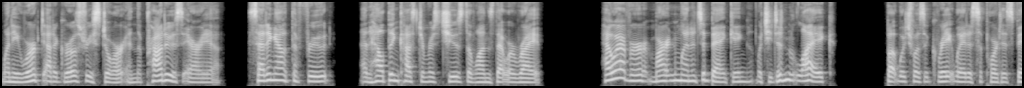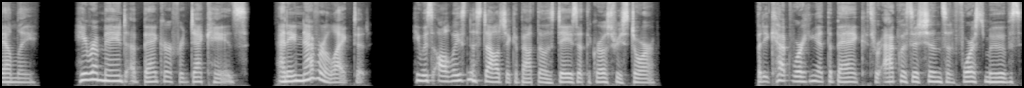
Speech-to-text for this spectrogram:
when he worked at a grocery store in the produce area, setting out the fruit and helping customers choose the ones that were ripe. However, Martin went into banking, which he didn't like, but which was a great way to support his family. He remained a banker for decades, and he never liked it. He was always nostalgic about those days at the grocery store. But he kept working at the bank through acquisitions and forced moves,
